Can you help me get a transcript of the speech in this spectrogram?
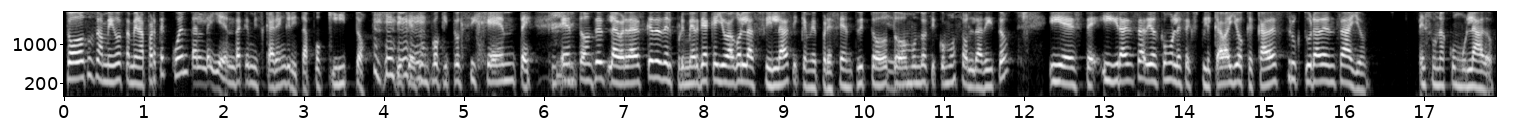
Todos sus amigos también, aparte cuentan leyenda que Miss Karen grita poquito y que es un poquito exigente. Entonces, la verdad es que desde el primer día que yo hago las filas y que me presento y todo, todo el mundo así como soldadito. Y este, y gracias a Dios, como les explicaba yo, que cada estructura de ensayo es un acumulado.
